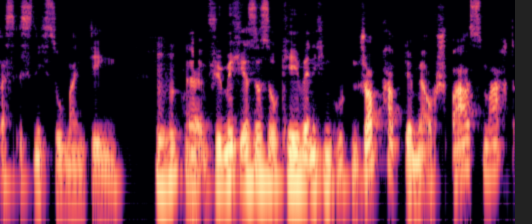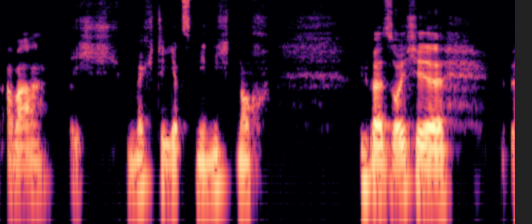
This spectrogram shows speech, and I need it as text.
das ist nicht so mein Ding. Mhm. Äh, für mich ist es okay, wenn ich einen guten Job habe, der mir auch Spaß macht, aber ich möchte jetzt mir nicht noch über solche äh,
